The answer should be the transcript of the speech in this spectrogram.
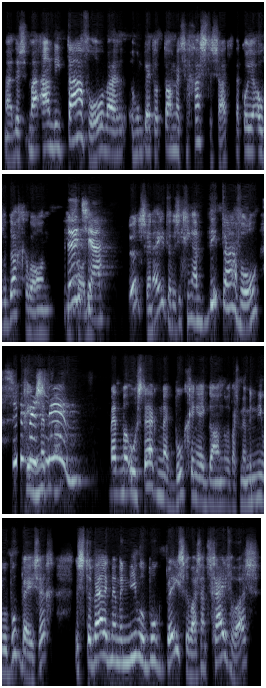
Maar, dus, maar aan die tafel waar Humberto dan met zijn gasten zat, daar kon je overdag gewoon... Lunchen? lunchen en eten. Dus ik ging aan die tafel. Super slim! Met mijn Oersterk MacBook ging ik dan, was met mijn nieuwe boek bezig. Dus terwijl ik met mijn nieuwe boek bezig was, aan het schrijven was,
